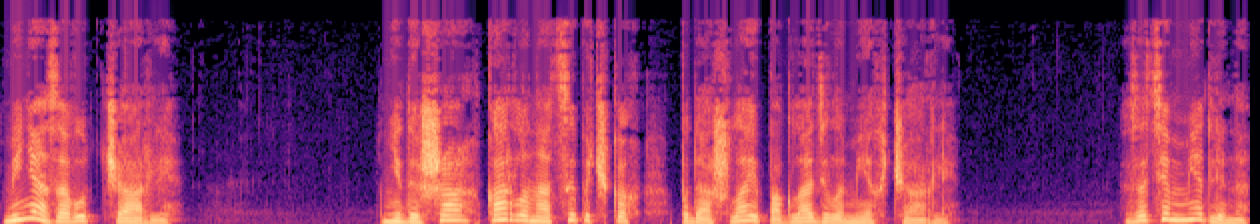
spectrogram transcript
«Меня зовут Чарли». Не дыша, Карла на цыпочках подошла и погладила мех Чарли. Затем медленно,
